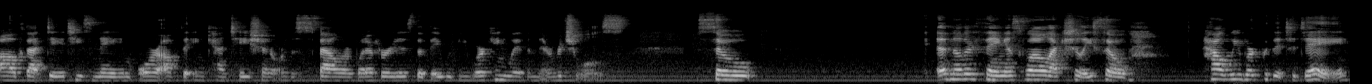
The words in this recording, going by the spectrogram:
of that deity's name or of the incantation or the spell or whatever it is that they would be working with in their rituals. So another thing as well actually so how we work with it today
